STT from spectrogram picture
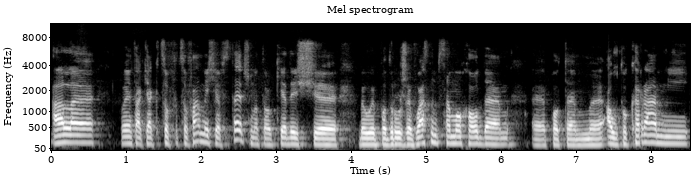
Ale powiem tak, jak cof- cofamy się wstecz, no to kiedyś e, były podróże własnym samochodem, e, potem autokarami,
